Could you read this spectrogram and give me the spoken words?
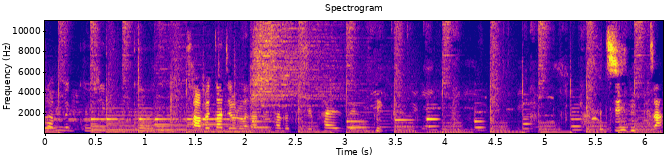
399, 400까지 올라가면 498등. 진짜.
